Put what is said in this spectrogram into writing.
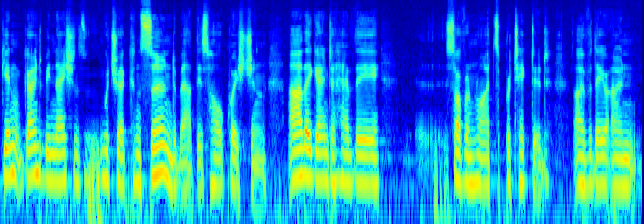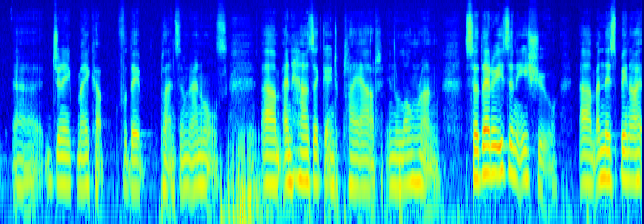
going to be nations which are concerned about this whole question. Are they going to have their sovereign rights protected over their own uh, genetic makeup for their plants and animals, um, and how's that going to play out in the long run? So that is an issue, um, and there's been, I,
